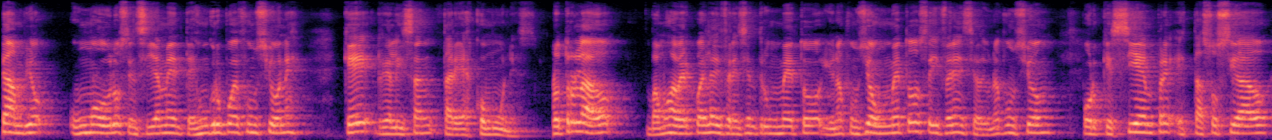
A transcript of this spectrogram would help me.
En cambio, un módulo sencillamente es un grupo de funciones que realizan tareas comunes. Por otro lado, vamos a ver cuál es la diferencia entre un método y una función. Un método se diferencia de una función porque siempre está asociado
